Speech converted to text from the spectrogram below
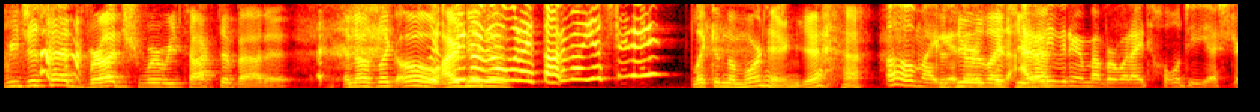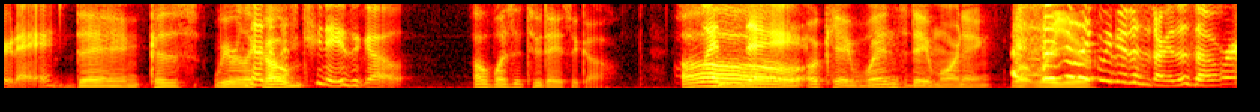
we just had brunch where we talked about it. And I was like, oh, Wait, I need to... what I thought about yesterday? Like in the morning, yeah. Oh my goodness! You were like, you I don't even remember what I told you yesterday. Dang, because we were like, no, that oh. was two days ago. Oh, was it two days ago? Oh, Wednesday. Okay, Wednesday morning. What were you? I feel like we need to start this over.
